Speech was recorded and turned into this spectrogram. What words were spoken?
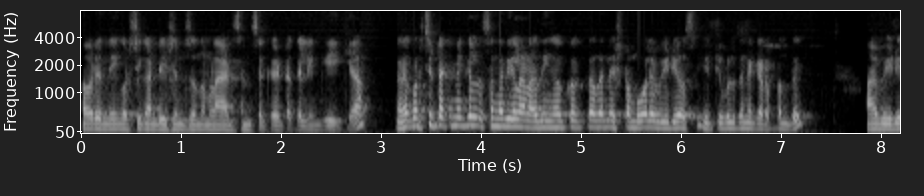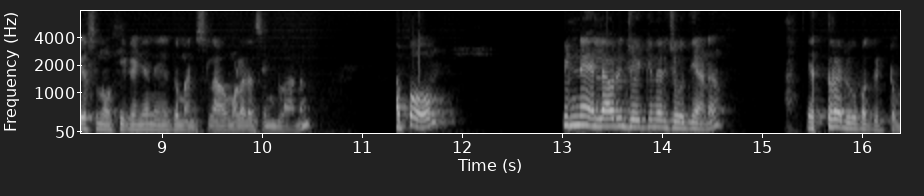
അവരെന്തെങ്കിലും കുറച്ച് കണ്ടീഷൻസ് നമ്മൾ ആഡ്സൻസ് ഒക്കെ ഇട്ടൊക്കെ ലിങ്ക് ചെയ്യിക്കുക. അങ്ങനെ കുറച്ച് ടെക്നിക്കൽ സംഗതികളാണ്. അത് നിങ്ങൾക്കൊക്കെ തന്നെ ഇഷ്ടംപോലെ വീഡിയോസ് യൂട്യൂബിൽ തന്നെ കിടപ്പുണ്ട്. ആ വീഡിയോസ് നോക്കിക്കഴിഞ്ഞാൽ നിങ്ങൾക്ക് മനസ്സിലാവും വളരെ സിമ്പിളാണ് അപ്പോൾ പിന്നെ എല്ലാവരും ചോദിക്കുന്ന ഒരു ചോദ്യമാണ് എത്ര രൂപ കിട്ടും?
